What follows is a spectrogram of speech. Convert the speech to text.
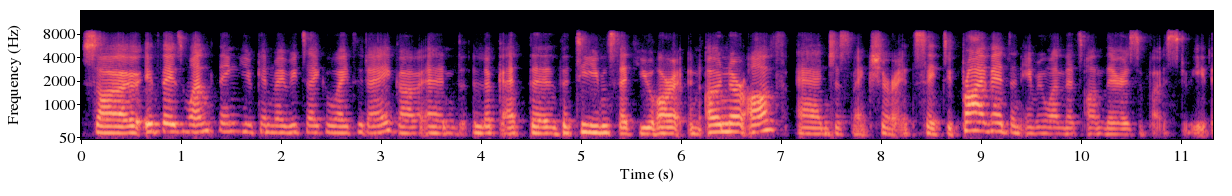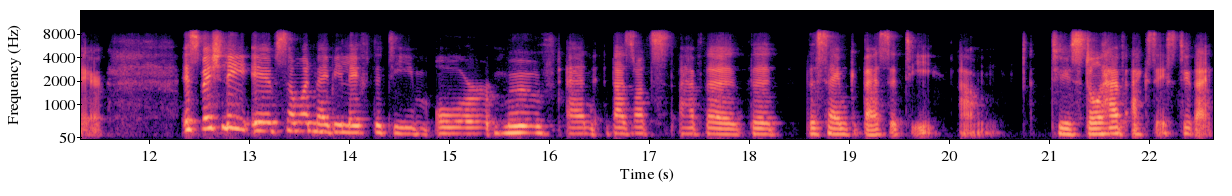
So if there's one thing you can maybe take away today, go and look at the, the teams that you are an owner of and just make sure it's set to private and everyone that's on there is supposed to be there. Especially if someone maybe left the team or moved and does not have the, the, the same capacity um, to still have access to that.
